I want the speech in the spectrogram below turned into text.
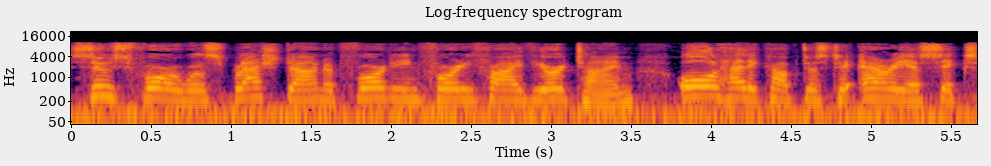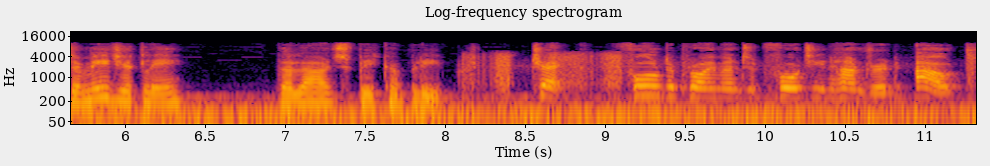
Zeus 4 will splash down at 1445 your time. All helicopters to Area 6 immediately. The loudspeaker bleeped. Check. Full deployment at 1400. Out.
